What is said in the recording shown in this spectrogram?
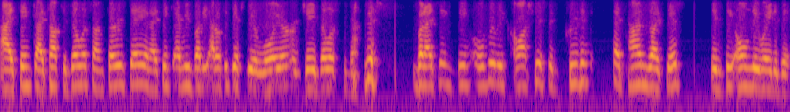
I think I talked to Bilas on Thursday, and I think everybody, I don't think you have to be a lawyer or Jay Bilas to know this, but I think being overly cautious and prudent at times like this is the only way to be.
